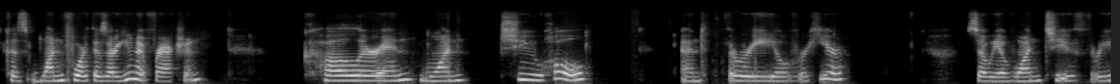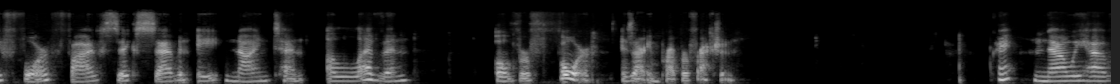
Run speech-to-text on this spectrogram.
because one fourth is our unit fraction. Color in one, two whole, and three over here. So we have one, two, three, four, five, six, seven, eight, nine, ten, eleven over four is our improper fraction. Okay, now we have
